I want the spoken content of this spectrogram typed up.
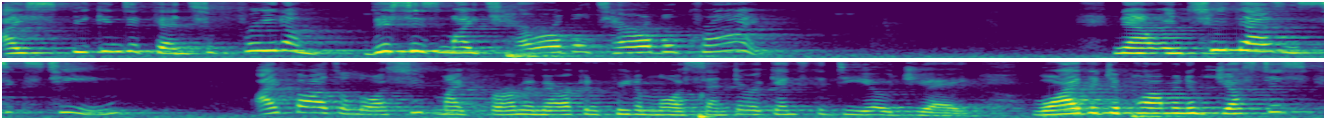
I speak in defense of freedom. This is my terrible, terrible crime. Now, in 2016, I filed a lawsuit, my firm, American Freedom Law Center, against the DOJ. Why the Department of Justice?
